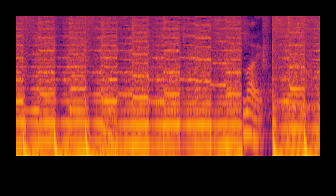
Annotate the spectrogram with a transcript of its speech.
We'll be right back. Life.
